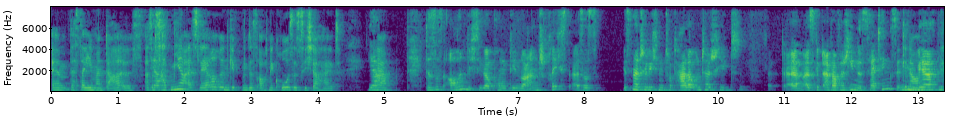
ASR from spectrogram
ähm, dass da jemand da ist. Also ja. das hat mir als Lehrerin, gibt mir das auch eine große Sicherheit. Ja, ja, das ist auch ein wichtiger Punkt, den du ansprichst. Also es ist natürlich ein totaler Unterschied ähm, also es gibt einfach verschiedene Settings, in genau. denen wir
